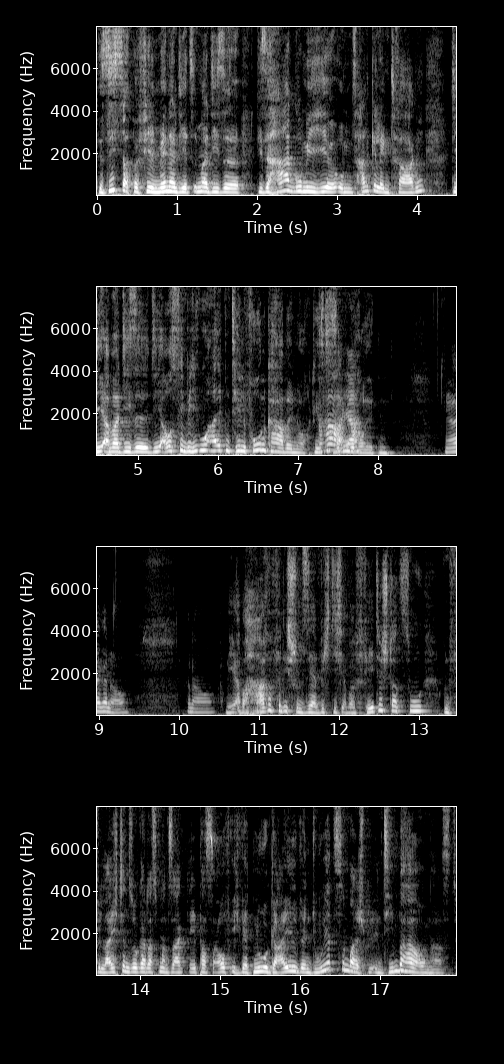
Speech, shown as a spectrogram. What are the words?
Das siehst du auch bei vielen Männern, die jetzt immer diese, diese Haargummi hier ums Handgelenk tragen, die aber diese, die aussehen wie die uralten Telefonkabel noch, diese Aha, zusammengerollten. Ja. ja, genau. Genau. Nee, aber Haare finde ich schon sehr wichtig, aber Fetisch dazu und vielleicht dann sogar, dass man sagt, ey, pass auf, ich werde nur geil, wenn du jetzt zum Beispiel Intimbehaarung hast.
